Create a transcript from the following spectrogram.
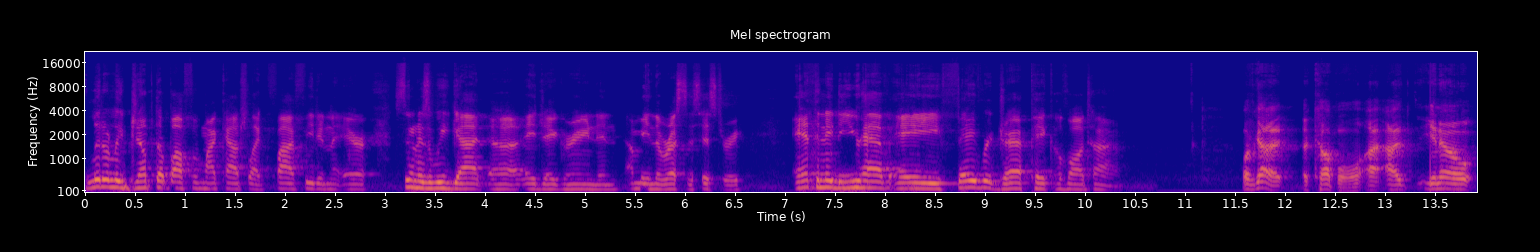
Literally jumped up off of my couch like five feet in the air as soon as we got uh, AJ Green, and I mean the rest is history. Anthony, do you have a favorite draft pick of all time? Well, I've got a, a couple. I, I, you know,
